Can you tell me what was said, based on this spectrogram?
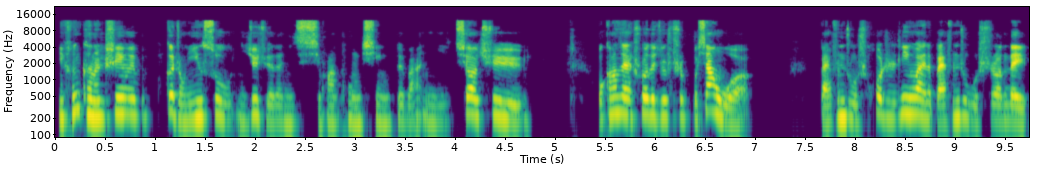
你很可能是因为各种因素，你就觉得你喜欢同性，对吧？你需要去，我刚才说的就是不像我百分之五十，或者另外的百分之五十那。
